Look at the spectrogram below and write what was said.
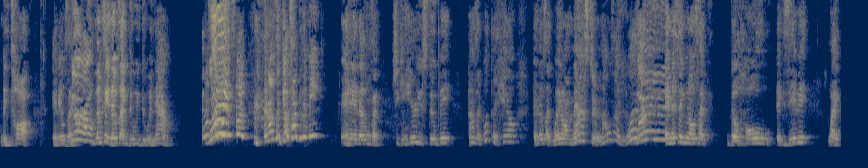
they talked, and it was like, Girl. let me tell you, they was like, do we do it now? And I was What? like, what the fuck? And I was like, y'all talking to me? And then the other one was like, she can hear you, stupid. And I was like, what the hell? And it was like, wait on master. And I was like, what? What? And they said, you know, it's like the whole exhibit, like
